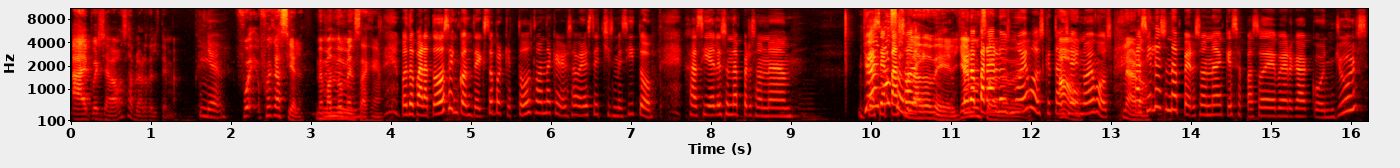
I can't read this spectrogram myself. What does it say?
Ay, pues ya vamos a hablar del tema. Ya. Fue, fue Jaciel, me mandó un Ujú. mensaje. Bueno, para todos en contexto, porque todos van a querer saber este chismecito. Jaciel es una persona Ya que se pasó de- hablado de él. ya pero para los de él. nuevos, ¿qué tal si hay nuevos? Claro. Jaciel es una persona que se pasó de verga con Jules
